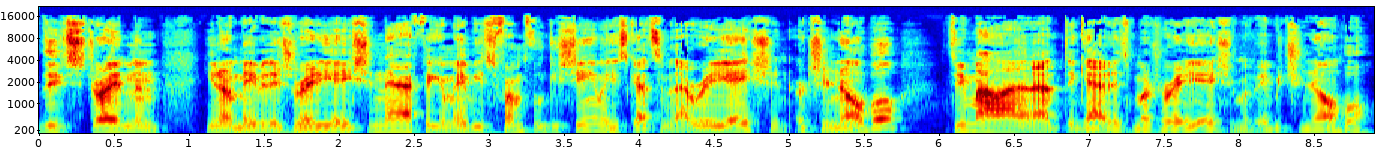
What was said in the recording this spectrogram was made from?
destroyed, and then, you know, maybe there's radiation there. I figure maybe he's from Fukushima. He's got some of that radiation. Or Chernobyl? Three Mile Island, I don't think had as much radiation, but maybe Chernobyl.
